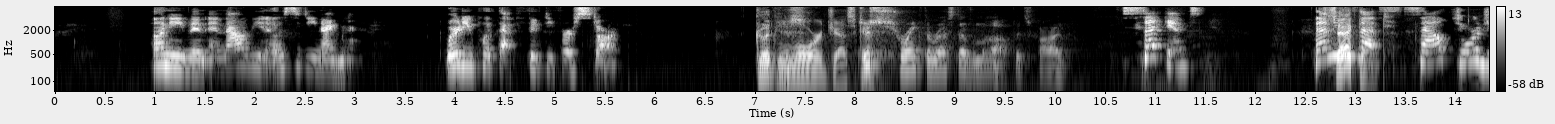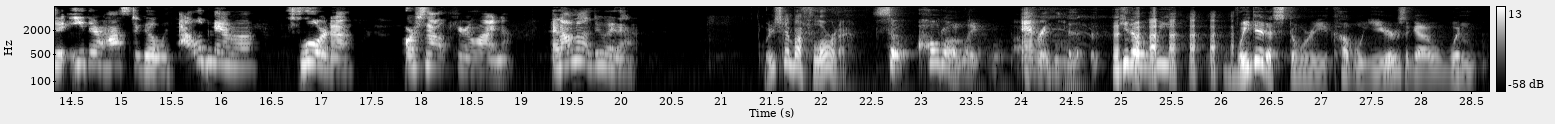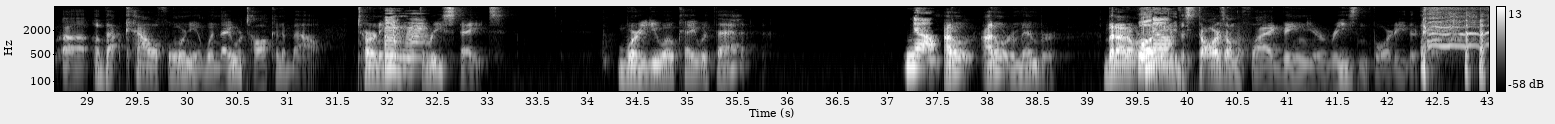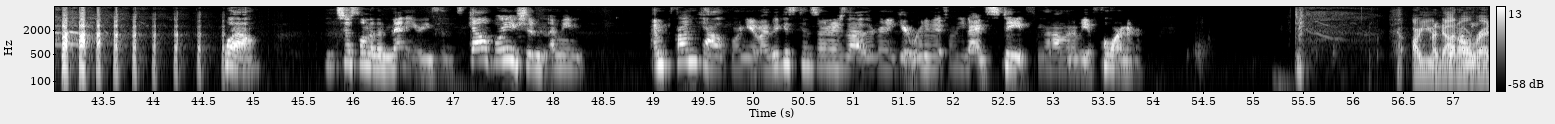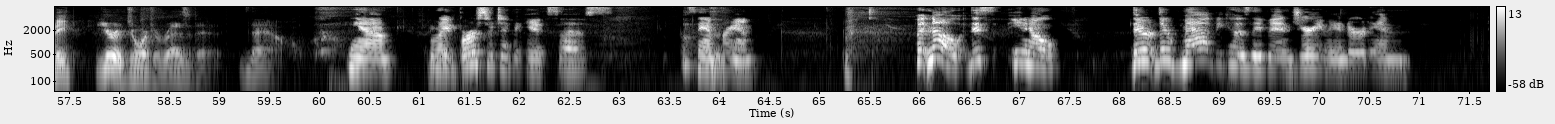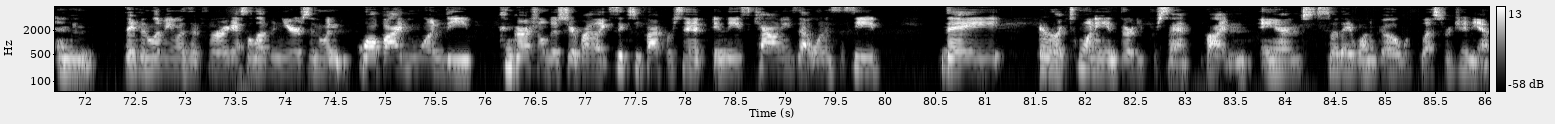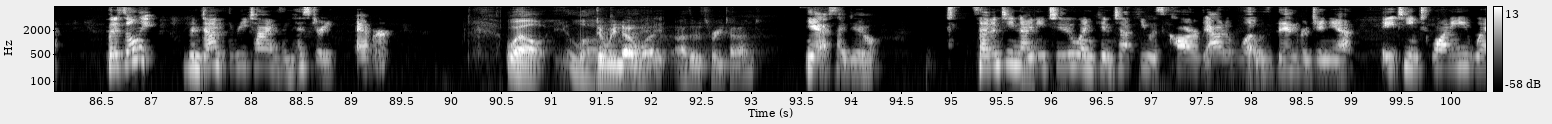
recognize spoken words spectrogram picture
uneven, and that would be an OCD nightmare. Where do you put that fifty first star? Good Just- lord, Jessica. Just shrink the rest of them up. It's fine. Second, that means Second. that South Georgia either has to go with Alabama, Florida, or South Carolina. And I'm not doing that. what are you saying about Florida? So hold on, like Everything. you know we we did a story a couple years ago when uh, about California when they were talking about turning into Mhm. three states. Were you okay with that? No. I don't. I don't remember, but I don't Well, remember it- the stars on the flag being your reason for it either. Well, it's just one of the many reasons. California shouldn't. I mean, I'm from California. My biggest concern is that they're going to get rid of it from the United States, and then I'm going to be a foreigner. Are you I- not I mean- already? You're a Georgia resident now. Yeah. My birth certificate says San Fran. but no, this you know, they're they're mad because they've been gerrymandered and and they've been living with it for I guess eleven years. And when while Biden won the congressional district by like sixty five percent in these counties that want to secede, they are like twenty and thirty percent Biden, and so they want to go with West Virginia. But it's only been done three times in history ever. Well, look. Do we know what other three times? Yes, I do. 1792, when Kentucky was carved out of what was then Virginia. 1820, when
